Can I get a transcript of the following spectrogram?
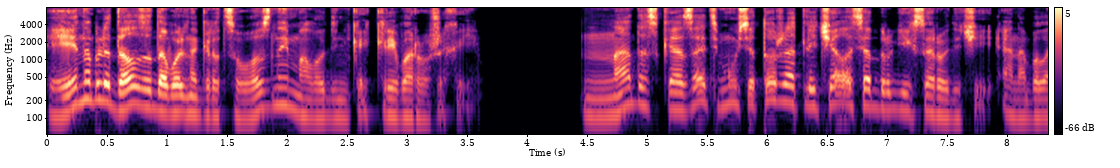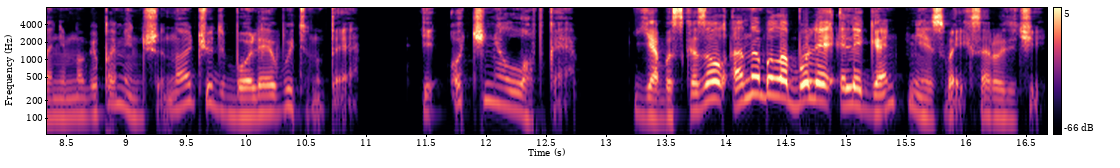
И наблюдал за довольно грациозной молоденькой криворожихой. Надо сказать, Муся тоже отличалась от других сородичей. Она была немного поменьше, но чуть более вытянутая. И очень ловкая. Я бы сказал, она была более элегантнее своих сородичей.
